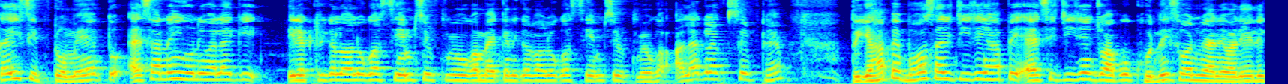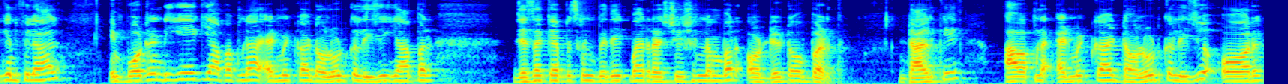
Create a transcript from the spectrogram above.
कई शिफ्टों में है तो ऐसा नहीं होने वाला है कि इलेक्ट्रिकल वालों का सेम शिफ्ट में होगा, मैकेनिकल वालों का सेम शिफ्ट में होगा अलग अलग शिफ्ट है। तो यहाँ पे बहुत सारी चीज़ें, यहाँ पे ऐसी चीज़ें जो आपको खुद नहीं समझ में आने वाली है। लेकिन फ़िलहाल इंपॉर्टेंट ये है कि आप अपना एडमिट कार्ड डाउनलोड कर लीजिए। यहाँ पर जैसा कि आप स्क्रीन पर देख पाए रजिस्ट्रेशन नंबर और डेट ऑफ़ बर्थ डाल के आप अपना एडमिट कार्ड डाउनलोड कर लीजिए और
